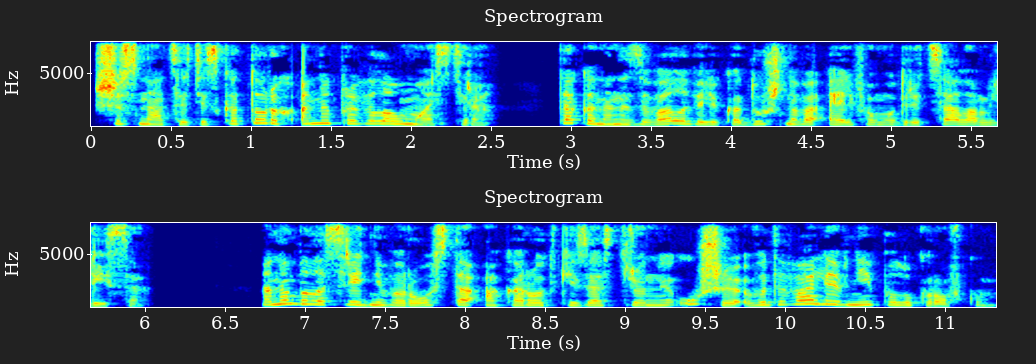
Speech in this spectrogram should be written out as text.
16 из которых она провела у мастера. Так она называла великодушного эльфа-мудреца Ламлиса. Она была среднего роста, а короткие заостренные уши выдавали в ней полукровку.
